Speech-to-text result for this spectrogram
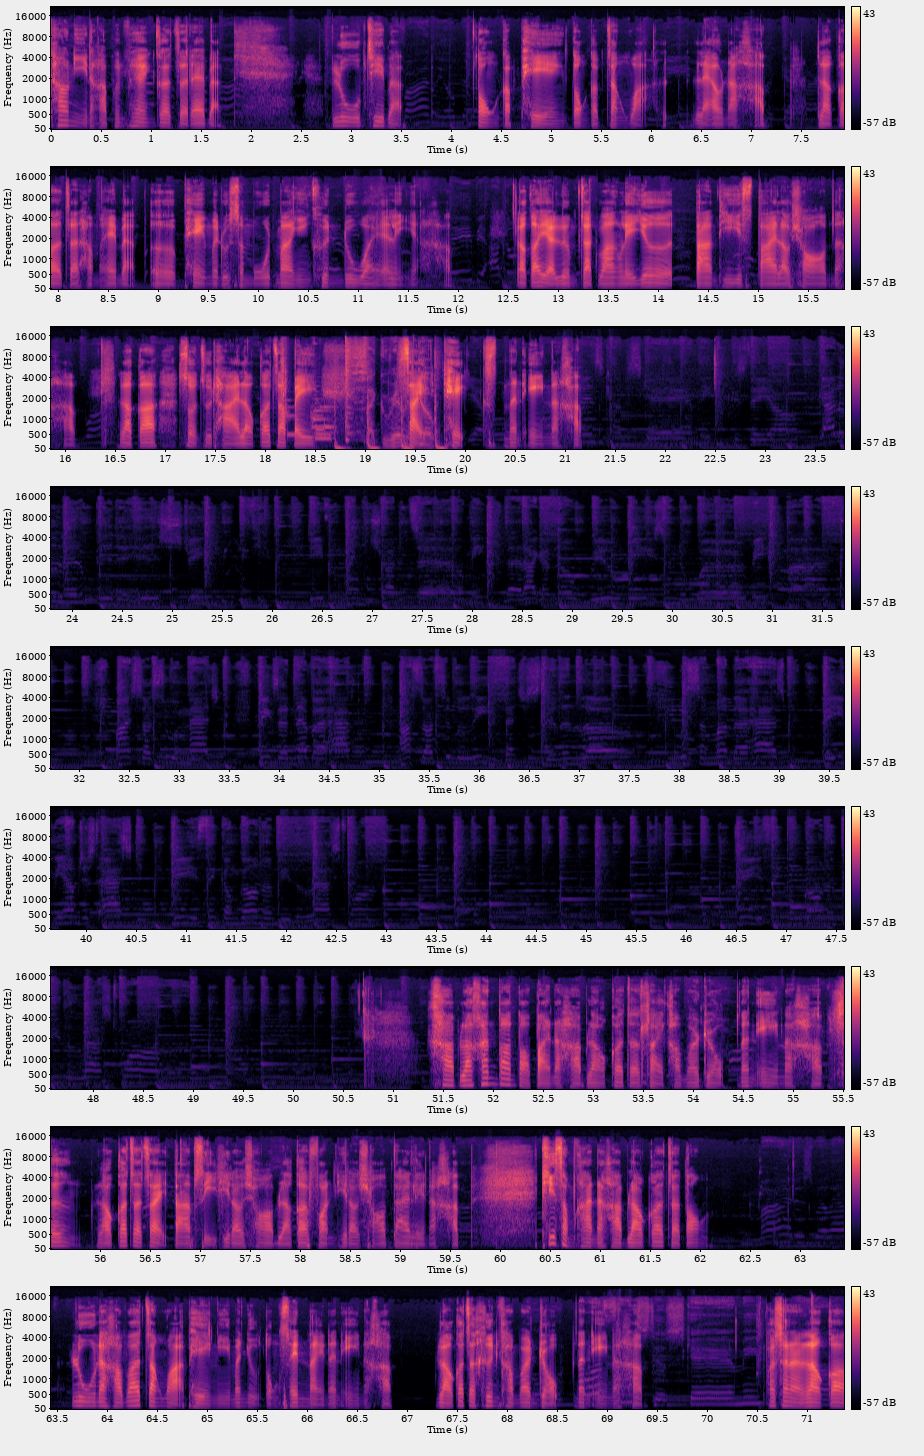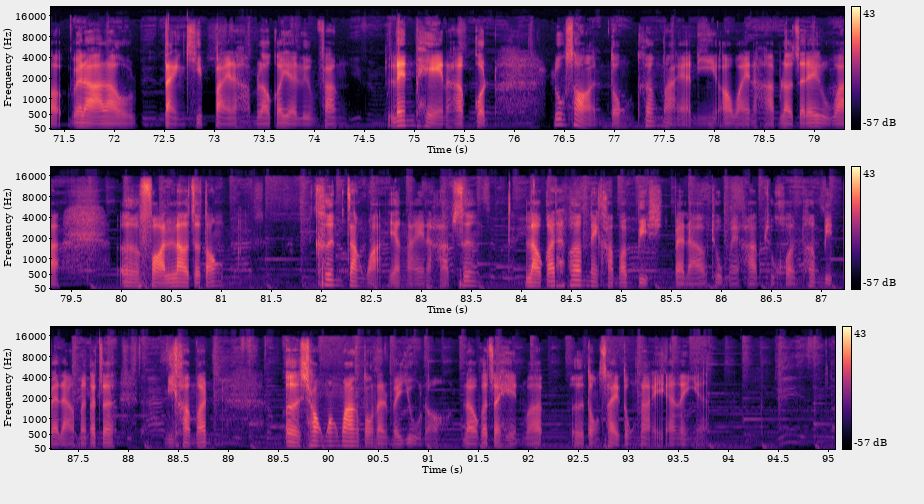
เท่านี้นะครับเพื่อนๆก็จะได้แบบรูปที่แบบตรงกับเพลงตรงกับจังหวะแล้วนะครับ แล้วก็จะทำให้แบบเออเพลงมันดูสมูทมากยิ่งขึ้นด้วยอะไรอย่างเงี้ยครับ แล้วก็อย่าลืมจัดวางเลเยอร์ ตามที่สไตล์เราชอบนะครับ แล้วก็ส่วนสุดท้ายเราก็จะไปใส่ dope. text นั่นเองนะครับ ครับ แล้วขั้นตอนต่อไปนะครับ เราก็จะใส่คำว่า drop นั่นเองนะครับ ซึ่งเราก็จะใส่ตามสีที่เราชอบ แล้วก็ฟอนต์ที่เราชอบได้เลยนะครับ ที่สำคัญนะครับเราก็จะต้องรู้นะครับว่าจังหวะเพลงนี้มันอยู่ตรงเส้นไหนนั่นเองนะครับ เราก็จะขึ้นคำว่า drop นั่นเองนะครับ เพราะฉะนั้นเราก็เวลาเราแต่งคลิปไปนะครับ เราก็อย่าลืมฟังเล่นเพลงนะครับ กดลูกศรตรงเครื่องหมายอันนี้เอาไว้นะครับ เราจะได้รู้ว่าเออฟอนต์เราจะต้อง ขึ้นจังหวะยังไงนะครับ ซึ่งเราก็เพิ่มในคำว่า bitch ไปแล้วถูกไหมครับ ทุกคนเพิ่ม bit ไปแล้ว มันก็จะมีคำว่าเออช่องว่างๆตรงนั้นไว้อยู่เนาะเราก็จะเห็นว่าเออต้องใส่ตรงไหนอะไรเงี้ย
